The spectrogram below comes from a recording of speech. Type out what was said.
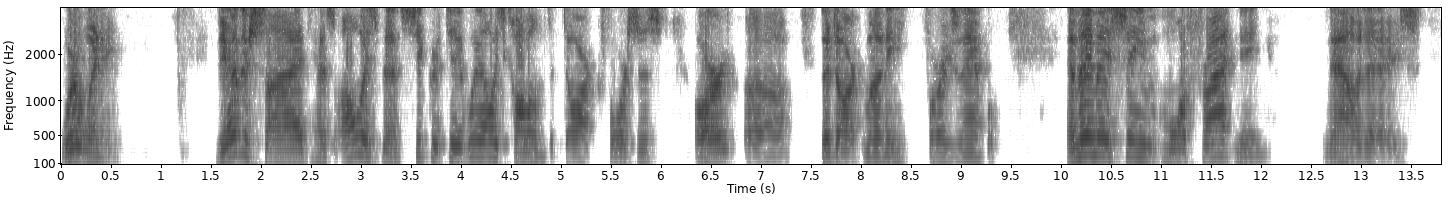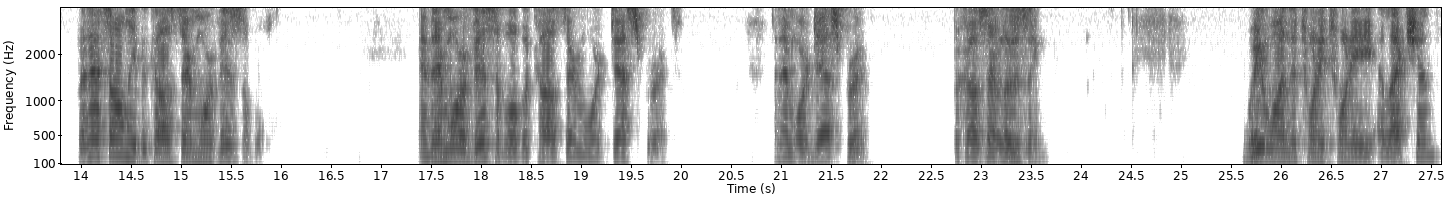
we're winning. The other side has always been secretive. We always call them the dark forces or uh, the dark money, for example. And they may seem more frightening nowadays, but that's only because they're more visible. And they're more visible because they're more desperate and they're more desperate because they're losing. We won the 2020 election.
